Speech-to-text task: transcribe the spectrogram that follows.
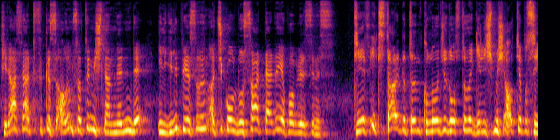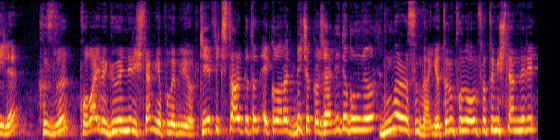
kira sertifikası alım satım işlemlerini de ilgili piyasaların açık olduğu saatlerde yapabilirsiniz. TFX Target'ın kullanıcı dostu ve gelişmiş altyapısı ile hızlı, kolay ve güvenilir işlem yapılabiliyor. TFX Target'ın ek olarak birçok özelliği de bulunuyor. Bunlar arasında yatırım fonu alım satım işlemleri,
